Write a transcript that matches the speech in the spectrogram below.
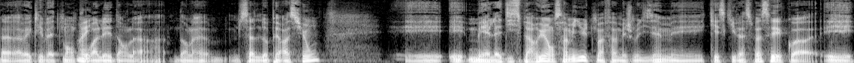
euh, avec les vêtements pour Oui. aller dans la dans la salle d'opération. Et, et mais elle a disparu en cinq minutes, ma femme. Et je me disais, mais qu'est-ce qui va se passer, quoi? Et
